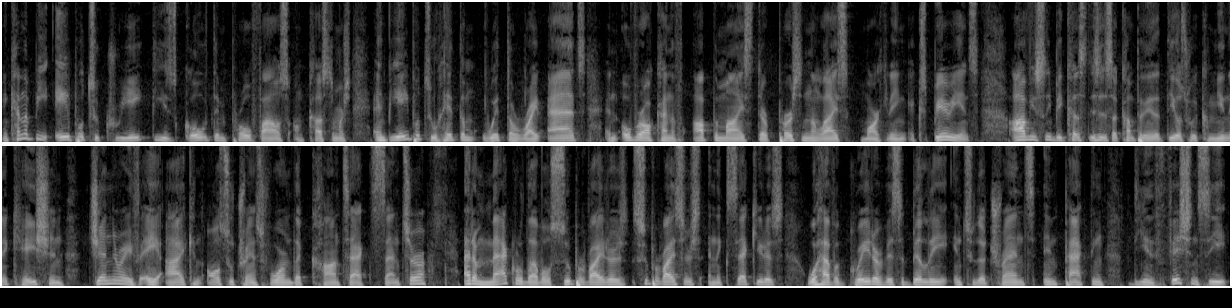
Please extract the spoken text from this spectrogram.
and kind of be able to create these golden profiles on customers and be able to hit them with the right ads and overall kind of optimize their personalized marketing experience. Obviously, because this is a company that deals with communication, generative AI can also transform the contact center. At a macro level, supervisors, supervisors and executives will have a greater visibility into the trends impacting the efficiency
